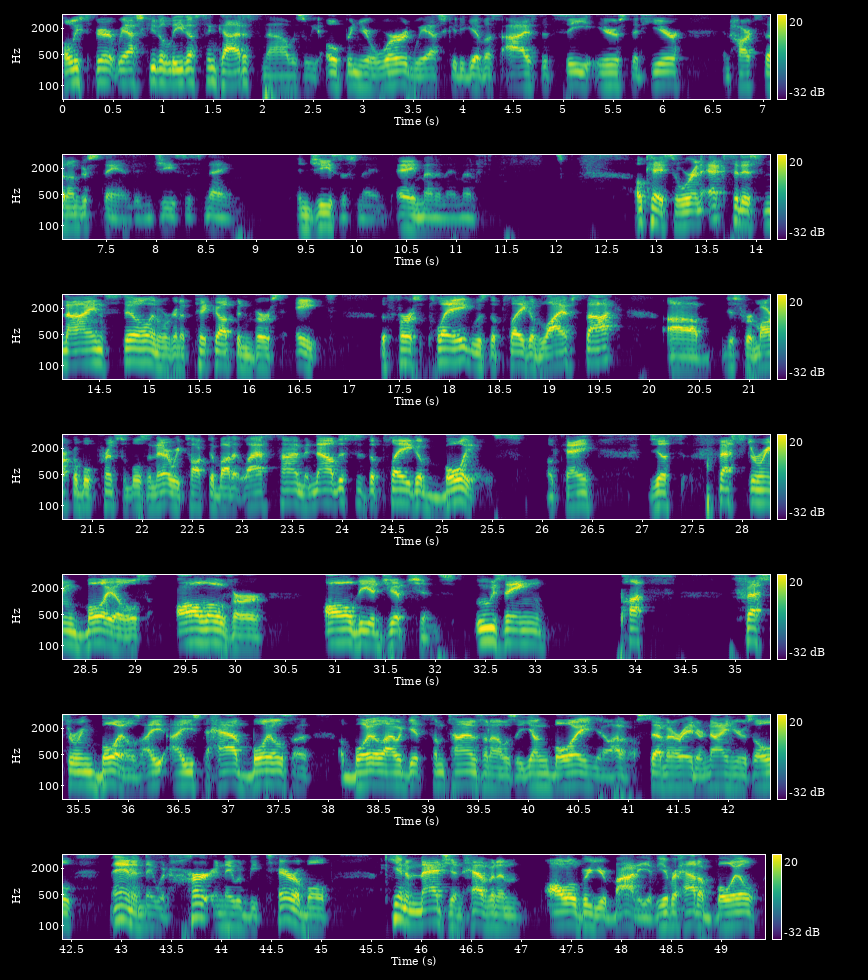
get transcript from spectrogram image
Holy Spirit, we ask you to lead us and guide us now as we open your word. We ask you to give us eyes that see, ears that hear, and hearts that understand. In Jesus' name. In Jesus' name. Amen and amen. Okay, so we're in Exodus 9 still, and we're going to pick up in verse 8. The first plague was the plague of livestock. Uh, just remarkable principles in there. We talked about it last time. And now this is the plague of boils. Okay, just festering boils all over all the Egyptians, oozing pus, festering boils. I, I used to have boils, a, a boil I would get sometimes when I was a young boy, you know, I don't know, seven or eight or nine years old. Man, and they would hurt and they would be terrible. I can't imagine having them all over your body. Have you ever had a boil?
